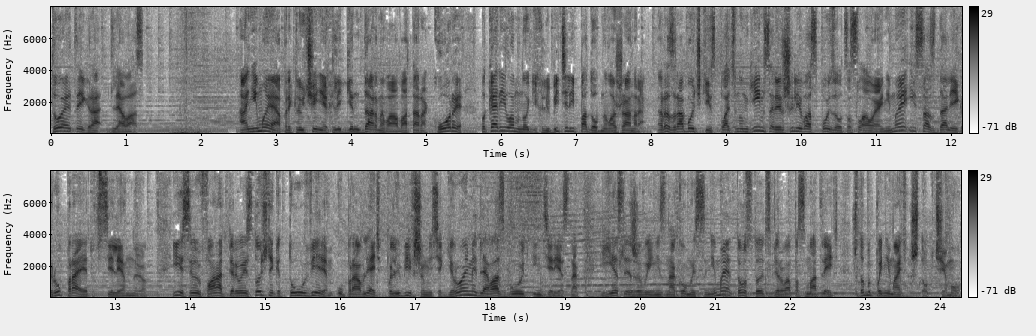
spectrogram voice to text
то эта игра для вас. Аниме о приключениях легендарного аватара Коры покорило многих любителей подобного жанра. Разработчики из Platinum Games решили воспользоваться славой аниме и создали игру про эту вселенную. Если вы фанат первоисточника, то уверен, управлять полюбившимися героями для вас будет интересно. Если же вы не знакомы с аниме, то стоит сперва посмотреть, чтобы понимать, что к чему.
